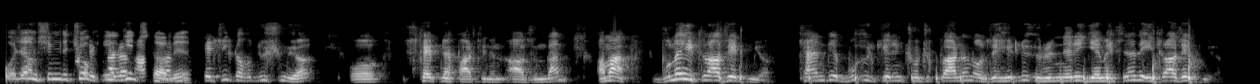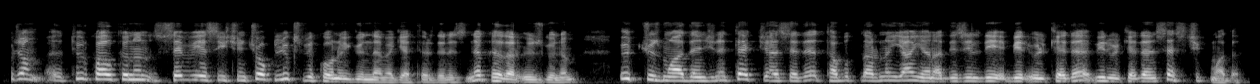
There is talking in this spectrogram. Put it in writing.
Hocam şimdi çok İktidarın ilginç tabii. Milliyetçilik lafı düşmüyor o Stepne Parti'nin ağzından ama buna itiraz etmiyor. Kendi bu ülkenin çocuklarının o zehirli ürünleri yemesine de itiraz etmiyor. Hocam e, Türk halkının seviyesi için çok lüks bir konuyu gündeme getirdiniz. Ne kadar üzgünüm. 300 madencinin tek celsede tabutlarının yan yana dizildiği bir ülkede bir ülkeden ses çıkmadı.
